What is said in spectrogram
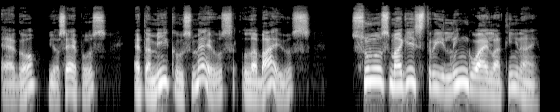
Ego, Iosepus, et amicus meus, Labaius, sumus magistri linguae Latinae.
